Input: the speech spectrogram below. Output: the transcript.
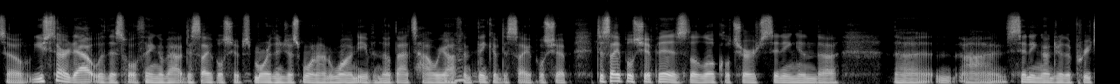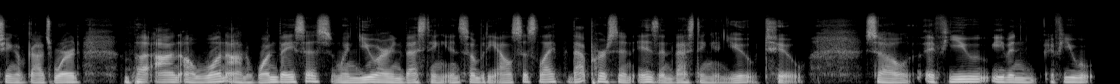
So you started out with this whole thing about discipleship's more than just one on one, even though that's how we often think of discipleship. Discipleship is the local church sitting in the the uh, sitting under the preaching of God's word, but on a one on one basis, when you are investing in somebody else's life, that person is investing in you too. So if you even if you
